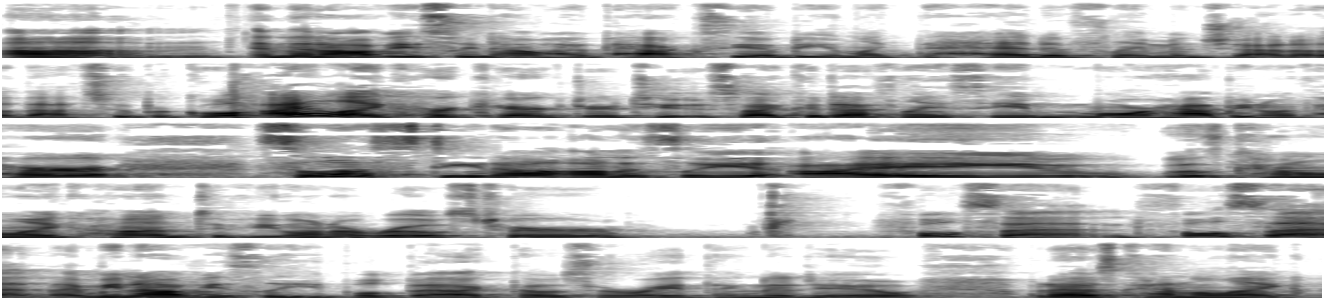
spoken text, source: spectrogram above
Um, and then obviously now Hypaxia being like the head of Flame and Shadow, that's super cool. I like her character too, so I could definitely see more happening with her. Celestina, honestly, I was kind of like, Hunt, if you want to roast her, full send, full send. I mean, obviously he pulled back. That was the right thing to do. But I was kind of like,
